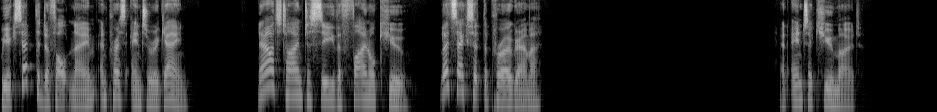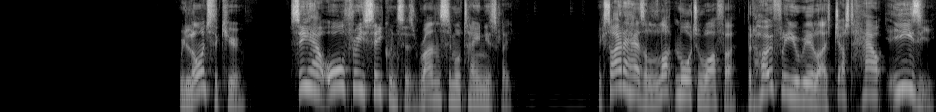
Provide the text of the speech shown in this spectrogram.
We accept the default name and press Enter again. Now it's time to see the final cue. Let's exit the programmer and enter queue mode. We launch the queue. See how all three sequences run simultaneously. Xciter has a lot more to offer, but hopefully you realize just how easy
